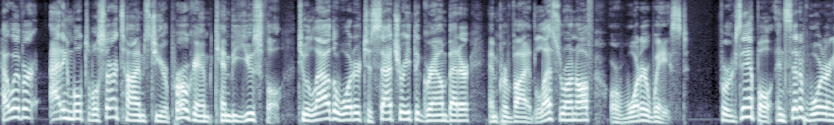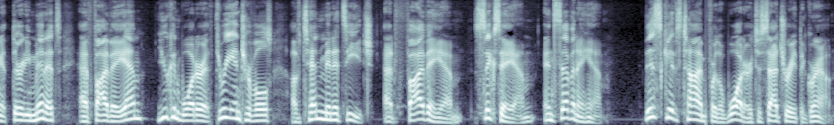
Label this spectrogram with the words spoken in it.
However, adding multiple start times to your program can be useful to allow the water to saturate the ground better and provide less runoff or water waste. For example, instead of watering at 30 minutes at 5 a.m., you can water at three intervals of 10 minutes each at 5 a.m., 6 a.m., and 7 a.m. This gives time for the water to saturate the ground.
